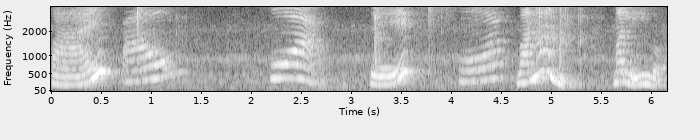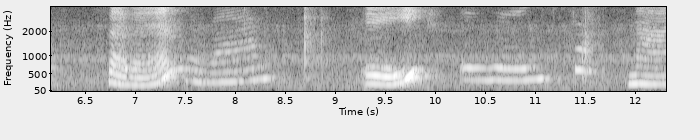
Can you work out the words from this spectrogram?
five, six. One one. Mali. Ingo. Seven, eight, nine.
